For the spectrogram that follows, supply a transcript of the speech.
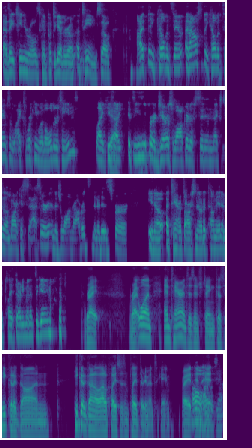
as 18 year olds, can put together a, a team. So I think Kelvin Sam, and I also think Kelvin Sampson likes working with older teams. Like he's yeah. like, it's easy for a Jarace Walker to sit in next to a Marcus Sasser and a J'Wan Roberts than it is for you know a Terrence Arceneaux to come in and play 30 minutes a game. right, right. Well, and, and Terrence is interesting because he could have gone. He could have gone a lot of places and played 30 minutes a game, right? Oh, and, and,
